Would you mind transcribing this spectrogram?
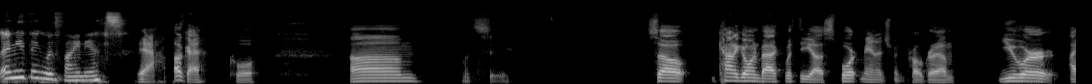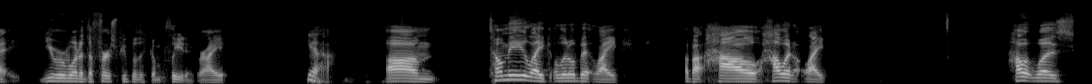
anything with finance. Yeah. Okay. Cool. Um, let's see. So, kind of going back with the uh, sport management program, you were I you were one of the first people to complete it, right? Yeah. Yeah. Um, tell me like a little bit like about how how it like how it was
